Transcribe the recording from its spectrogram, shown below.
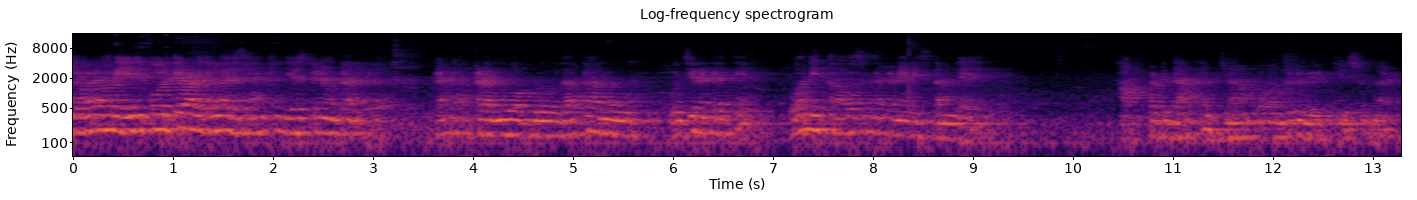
ఎవరెవరు ఏది కోరితే వాళ్ళకల్లా అది శాంక్షన్ చేస్తూనే ఉంటారు అక్కడ కానీ అక్కడ నువ్వు అప్పుడు దాకా నువ్వు వచ్చినట్టయితే ఓ నీకు కావాల్సింది అక్కడ నేను ఇస్తానులే అప్పటిదాకా జాంబవంతుడు వెయిట్ చేస్తున్నాడు.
